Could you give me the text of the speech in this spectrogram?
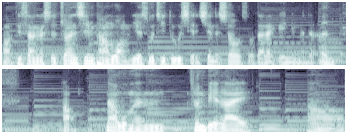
啊，第三个是专心盼望耶稣基督显现的时候所带来给你们的恩。好，那我们分别来啊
